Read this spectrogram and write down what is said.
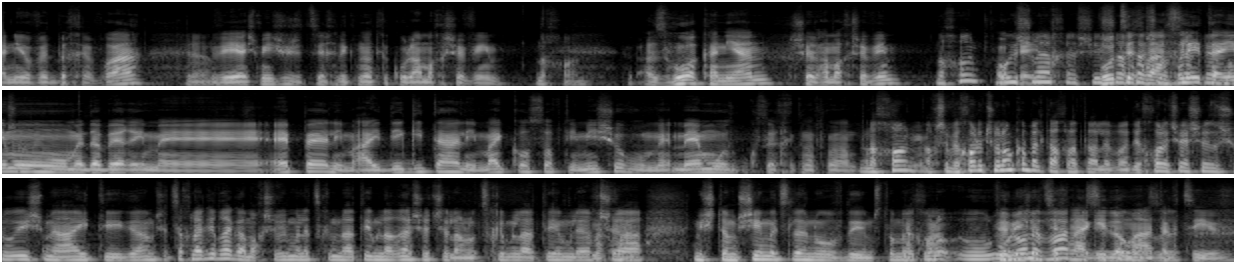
אני עובד בחברה כן. ויש מישהו שצריך לקנות לכולם מחשבים. נכון. אז הוא הקניין של המחשבים? נכון, okay. הוא איש רכש. הוא צריך להחליט האם הוא מדבר עם אה, אפל, עם איי דיגיטל, עם מייקרוסופט, עם מישהו, ומהם הוא צריך לקנות כולם את נכון, עכשיו יכול להיות שהוא לא מקבל את ההחלטה לבד, יכול להיות שיש איזשהו איש מה-IT גם, שצריך להגיד רגע, המחשבים האלה צריכים להתאים לרשת שלנו, צריכים להתאים לאיך נכון. שהמשתמשים אצלנו עובדים, זאת אומרת, נכון. הוא, הוא, הוא לא לבד צריך להגיד לו מה התקציב.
